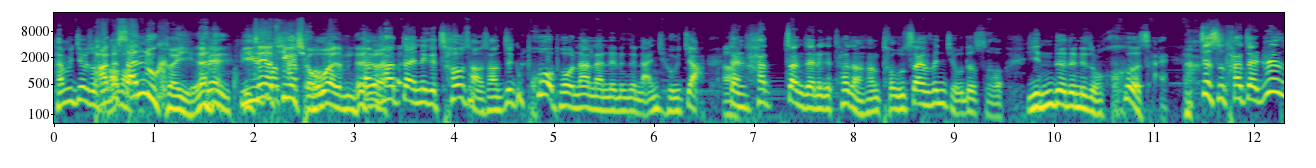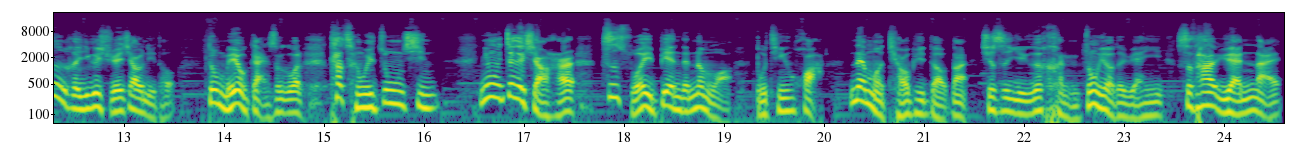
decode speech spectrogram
他们就是爬个山路可以，但对是，你真要踢个球啊什么的，当他在那个操场上，这个破破烂烂的那个篮球架，啊但是他站在那个操场上投三分球的时候，赢得的那种喝彩，这是他在任何一个学校里头都没有感受过的。他成为中心，因为这个小孩之所以变得那么不听话。那么调皮捣蛋，其实有一个很重要的原因是他原来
